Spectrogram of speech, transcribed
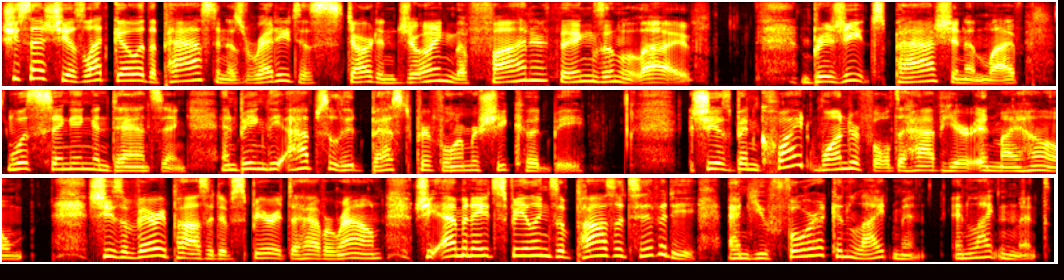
She says she has let go of the past and is ready to start enjoying the finer things in life. Brigitte's passion in life was singing and dancing and being the absolute best performer she could be. She has been quite wonderful to have here in my home. She's a very positive spirit to have around. She emanates feelings of positivity and euphoric enlightenment. Enlightenment.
